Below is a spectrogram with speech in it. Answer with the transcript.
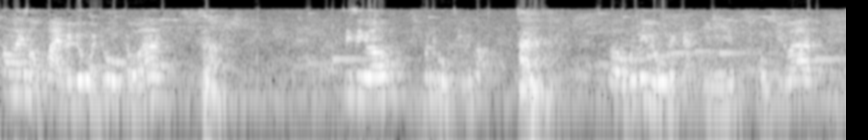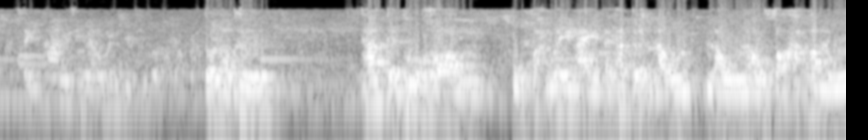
ทำไมสองฝ่ายมันดูเหมือนถูกแต่ว่า ครับ จริงๆแล้วมันถูกจริงหรือเปล่า อ่า เราก็ไม่รู้เหมือนกันทีนี้ ผมคิดว่าเสรีภาพจริงๆแล้วมันอยู่ที่ตัวเรามากกว่าตัวเราคือ ถ้าเกิดผู้ปกครองปลูกฝังไว้ยังไง แต่ถ้าเกิดเราเราเราเสอบหาความรู้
